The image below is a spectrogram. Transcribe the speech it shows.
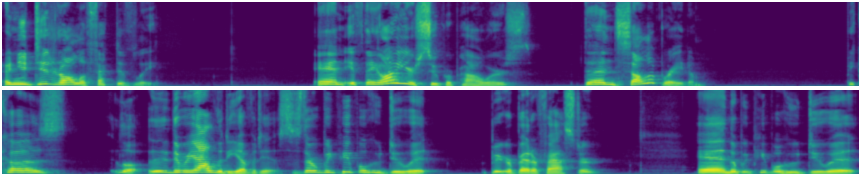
and you did it all effectively. And if they are your superpowers, then celebrate them because look, the reality of it is, is there will be people who do it bigger, better, faster. And there'll be people who do it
